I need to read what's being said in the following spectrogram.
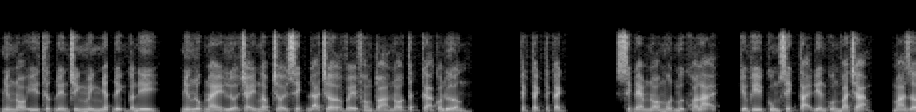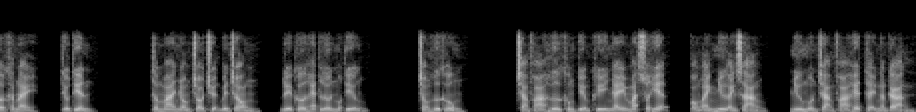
Nhưng nó ý thức đến chính mình nhất định cần đi, nhưng lúc này lửa cháy ngập trời xích đã trở về phong tỏa nó tất cả con đường. Tạch tạch tạch tạch. Xích đem nó một mực khóa lại, kiếm khí cùng xích tại điên cuồng va chạm, mà giờ khắc này, tiểu tiên thâm ma nhóm trò chuyện bên trong, đế cơ hét lớn một tiếng. Trong hư không chạm phá hư không kiếm khí nháy mắt xuất hiện bóng ánh như ánh sáng, như muốn chạm phá hết thể ngăn cản,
